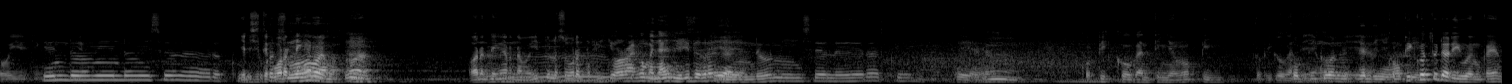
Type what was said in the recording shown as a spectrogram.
oh iya jing. Indomie Indomie seleraku jadi setiap kan orang dengar nama ah. orang dengar nama itu langsung orang terpikir orang akan menyanyi gitu terus Iya, iya. Indomie seleraku Iya. hmm. Kopiko gantinya ngopi kopiko Kopi gantinya kon ngopi ya. gantinya ngopi. Kopiko tuh dari UMKM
